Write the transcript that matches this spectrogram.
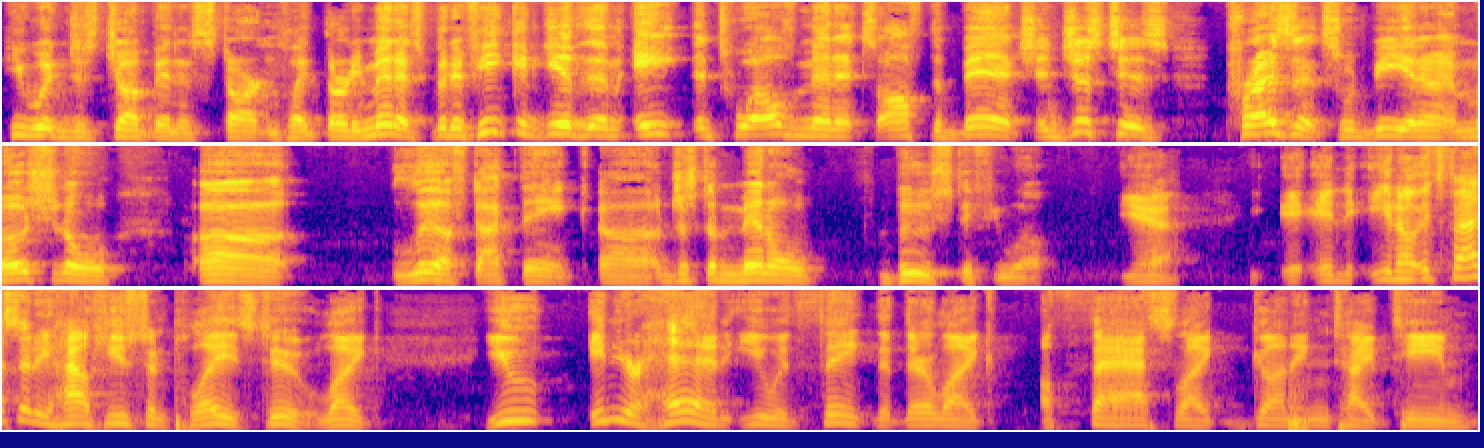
he wouldn't just jump in and start and play 30 minutes, but if he could give them eight to 12 minutes off the bench and just his presence would be an emotional uh, lift, I think, uh, just a mental boost, if you will. Yeah. And, you know, it's fascinating how Houston plays too. Like, you, in your head, you would think that they're like a fast, like gunning type team,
